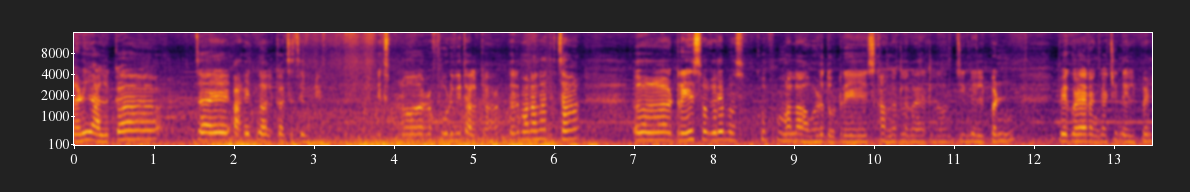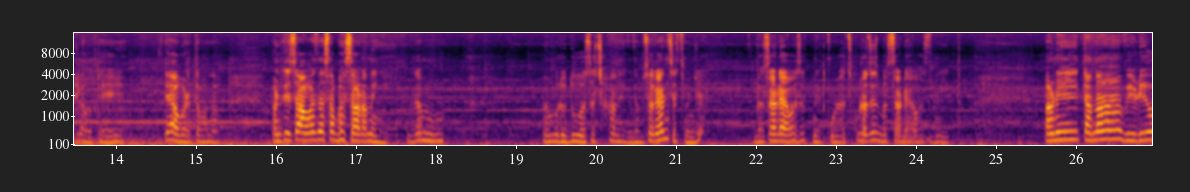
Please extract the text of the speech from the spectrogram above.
आणि अलका जे आहेत ना अलकाचे जे video explore food with Alka. तर मला ना तिचा ड्रेस वगैरे मस्त खूप मला आवडतो. ड्रेस कानातलं गळ्यातलं. जी नेलपेंट वेगवेगळ्या रंगाची नेलपेंट लावते. ते आवडतं मला. आणि तिचा आवाज असा भसाडा नाही एकदम मृदू असं छान आहे. एकदम सगळ्यांचेच म्हणजे भसाडे आवाजच नाहीत. कुणाच कुणाचेच भसाडे आवाज नाहीत. आणि त्यांना व्हिडिओ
